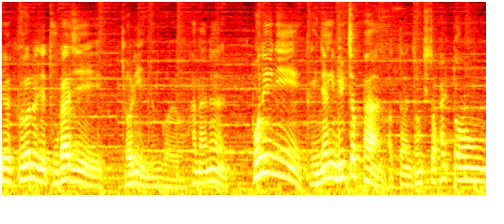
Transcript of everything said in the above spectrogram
예, 그거는 이제 두 가지 결이 있는 거예요. 하나는 본인이 굉장히 밀접한 어떤 정치적 활동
